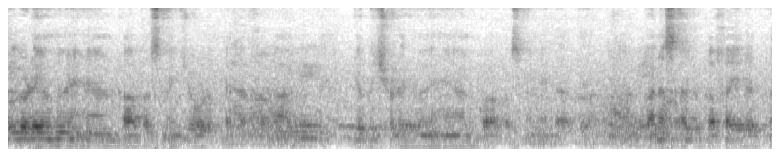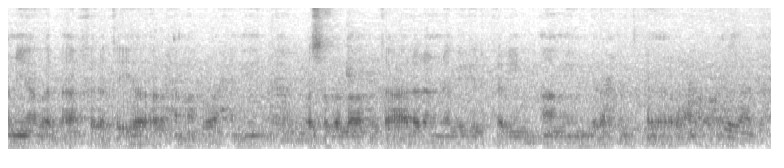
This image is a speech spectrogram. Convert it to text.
بگڑے ہوئے ہیں ان کو آپس میں جوڑ پیدا فرما جو بچھڑے ہوئے ہیں ان کو آپس میں ملا دے۔ ونسألك خير الدنيا والآخرة يا أرحم الراحمين وصلى الله تعالى على النبي الكريم آمين يا رب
